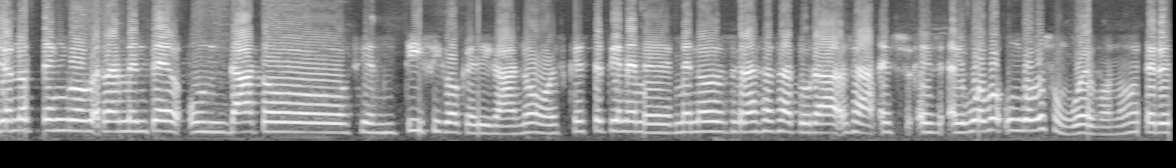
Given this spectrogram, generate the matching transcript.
yo no tengo realmente un dato científico que diga, no, es que este tiene me- menos grasa saturada, o sea, es, es- el huevo, un huevo es un huevo, ¿no? Pero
